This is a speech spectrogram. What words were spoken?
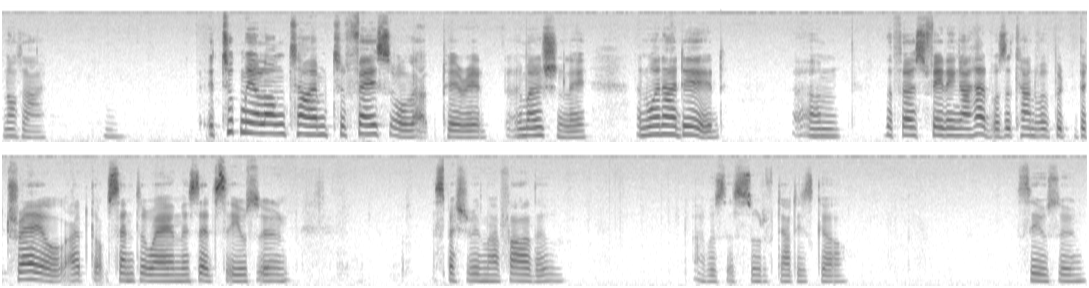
not I. Mm. It took me a long time to face all that period emotionally, and when I did, um, the first feeling I had was a kind of a bet- betrayal. I'd got sent away and they said, see you soon. Especially with my father. I was a sort of daddy's girl. See you soon.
